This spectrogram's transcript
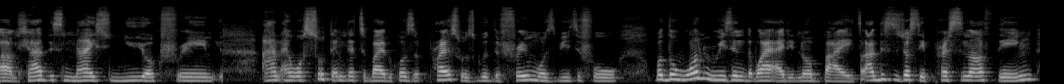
Um, she had this nice New York frame, and I was so tempted to buy because the price was good, the frame was beautiful. But the one reason why I did not buy it, and this is just a personal thing,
